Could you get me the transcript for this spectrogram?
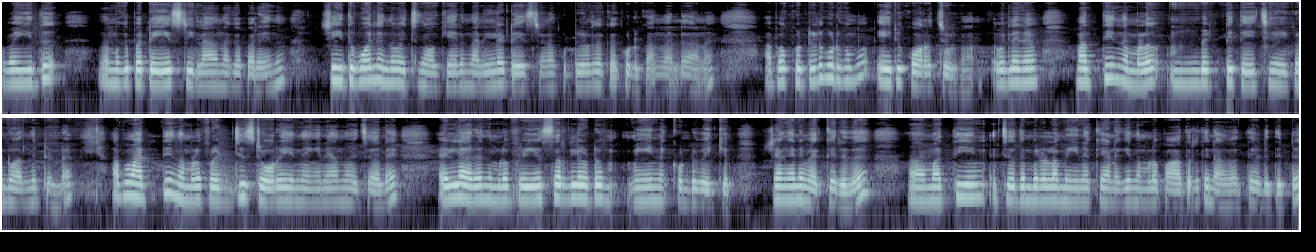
അപ്പോൾ ഇത് നമുക്കിപ്പോൾ ടേസ്റ്റ് ഇല്ല എന്നൊക്കെ പറയുന്നു. പക്ഷേ ഇതുപോലെ ഒന്ന് വെച്ച് നോക്കിയാലും നല്ല ടേസ്റ്റാണ്. കുട്ടികൾക്കൊക്കെ കൊടുക്കാൻ നല്ലതാണ്. അപ്പോൾ കുട്ടികൾ കൊടുക്കുമ്പോൾ എരിവ് കുറച്ച് കൊടുക്കണം. അതുപോലെ തന്നെ മത്തി നമ്മൾ വെട്ടി തേച്ച് കഴിക്കേണ്ടി വന്നിട്ടുണ്ട്. അപ്പോൾ മത്തി നമ്മൾ ഫ്രിഡ്ജ് സ്റ്റോർ ചെയ്യുന്നത് എങ്ങനെയാണെന്ന് വെച്ചാൽ എല്ലാവരും നമ്മൾ ഫ്രീസറിലോട്ട് മീൻ കൊണ്ട് വയ്ക്കും. പക്ഷെ അങ്ങനെ വെക്കരുത്. മത്തിയും ചെതുമ്പലുള്ള മീനൊക്കെ ആണെങ്കിൽ നമ്മൾ പാത്രത്തിനകത്ത് എടുത്തിട്ട്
